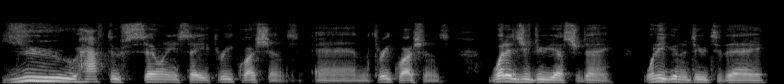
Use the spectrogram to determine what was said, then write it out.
you have to say only say three questions and three questions what did you do yesterday? What are you going to do today?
